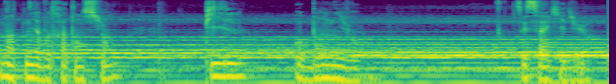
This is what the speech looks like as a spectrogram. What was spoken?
maintenir votre attention pile au bon niveau. C'est ça qui est dur.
